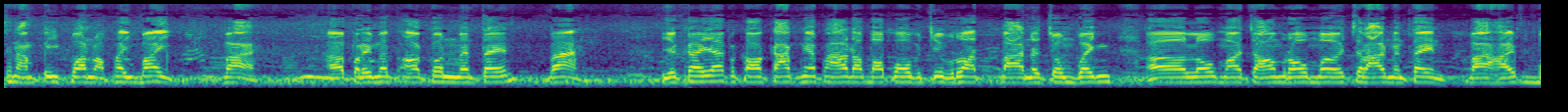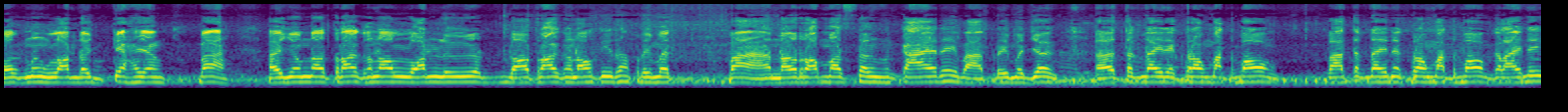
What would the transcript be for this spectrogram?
ឆ្នាំ2023បាទប្រិមិត្តអរគុណមែនតើបាទ យើងឃើញហើយប្រកបការភ្ញាក់ផ្អើលដល់បងប្អូនប្រជាពលរដ្ឋបាទនៅជុំវិញលោកមកចោមរោមើច្រើនមែនទែនបាទហើយបុកនឹងលន់ដូចផ្ទះអញ្ចឹងបាទហើយខ្ញុំនៅត្រោយកណោះលន់លឺដល់ត្រោយកណោះទៀតណាប្រិមិត្តបាទនៅរំមកស្ទឹងសង្កែទេបាទប្រិមិត្តយើងទឹកដីនៅក្រុងបាត់ដំបងបាទទឹកដីនៅក្រុងបាត់ដំបងកន្លែងនេះ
